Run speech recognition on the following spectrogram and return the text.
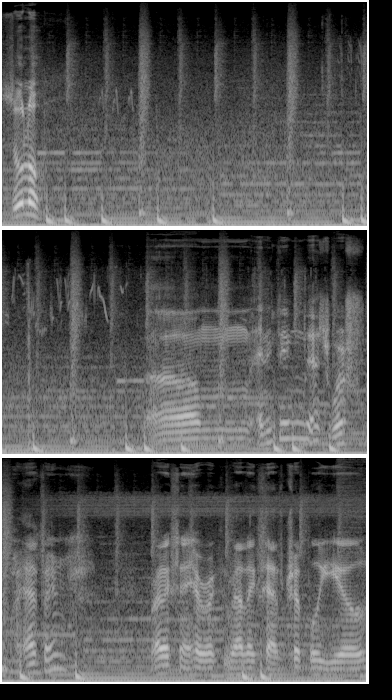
Zulu. Um, anything that's worth having? Relics and heroic relics have triple yield.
